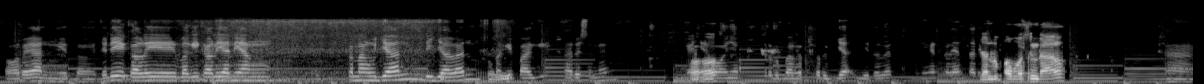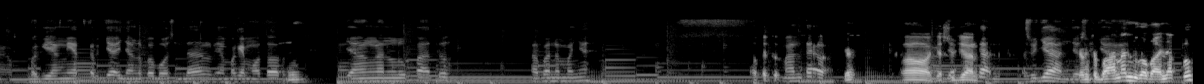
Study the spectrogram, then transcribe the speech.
Sorean gitu. Jadi kali bagi kalian yang kena hujan di jalan pagi-pagi hari Senin, kayaknya Oh. awalnya seru banget kerja gitu kan. Mendingan kalian tarik. Jangan lupa bawa sendal. Nah, bagi yang niat kerja jangan lupa bawa sendal, yang pakai motor Hmm. jangan lupa tuh apa namanya? Apa itu? mantel. Oh, jas hujan. Jas hujan, jas Yang hujan. cebanan juga banyak tuh.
